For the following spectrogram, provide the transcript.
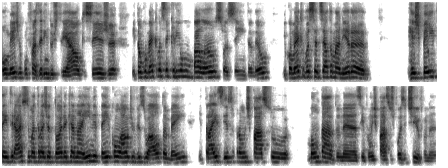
ou mesmo com fazer industrial, que seja. Então, como é que você cria um balanço assim, entendeu? E como é que você, de certa maneira, respeita, entre aspas, uma trajetória que a Naine tem com o audiovisual também, e traz isso para um espaço montado, né? Assim, para um espaço expositivo, né?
